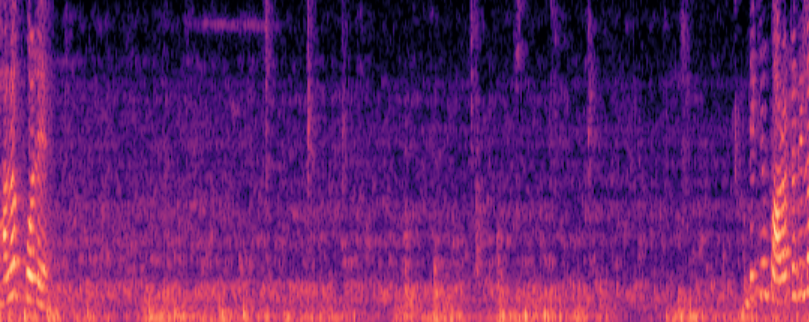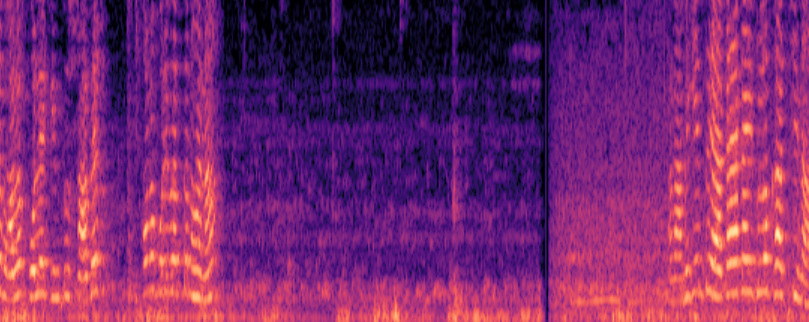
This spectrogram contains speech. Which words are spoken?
ভালো ফলে। বেকিং পাউডারটা দিলে ভালো ফোলে, কিন্তু স্বাদের কোনো পরিবর্তন হয় না আর আমি কিন্তু একা একা এগুলো খাচ্ছি না।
